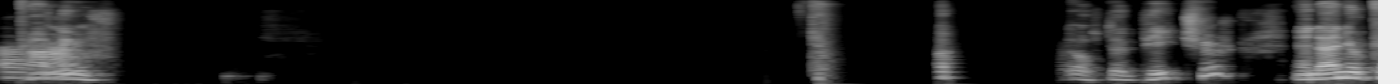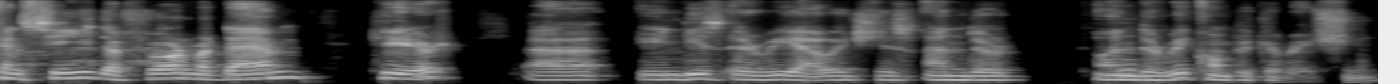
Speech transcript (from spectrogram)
aha, coming of the picture, and then you can see the former dam here uh, in this area, which is under under reconfiguration.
